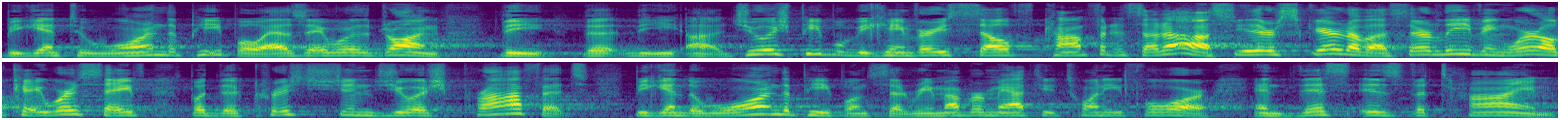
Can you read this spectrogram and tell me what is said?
began to warn the people as they were withdrawing. The, the, the uh, Jewish people became very self confident, and said, Oh, see, they're scared of us. They're leaving. We're okay. We're safe. But the Christian Jewish prophets began to warn the people and said, Remember Matthew 24, and this is the time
